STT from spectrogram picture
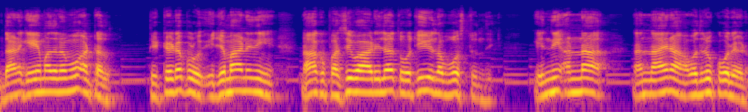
దానికి ఏ మదనము అంటదు. తిట్టేటప్పుడు యజమానిని నాకు పసివాడిలా తోచి నవ్వొస్తుంది. ఎన్ని అన్నా నన్ను ఆయన వదులుకోలేడు.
